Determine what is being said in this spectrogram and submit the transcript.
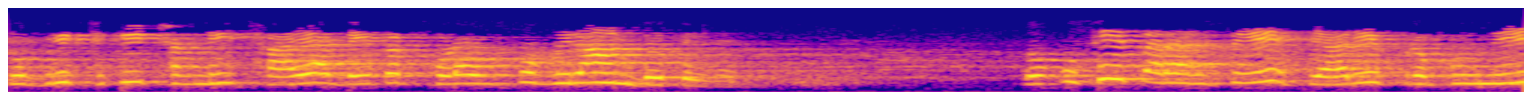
तो वृक्ष की ठंडी छाया देकर थोड़ा उसको विराम देते हैं। तो उसी तरह से प्यारे प्रभु ने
